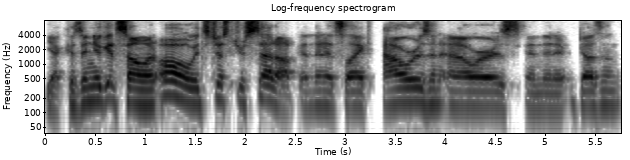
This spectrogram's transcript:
Yeah, because then you'll get someone, oh, it's just your setup. And then it's like hours and hours, and then it doesn't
